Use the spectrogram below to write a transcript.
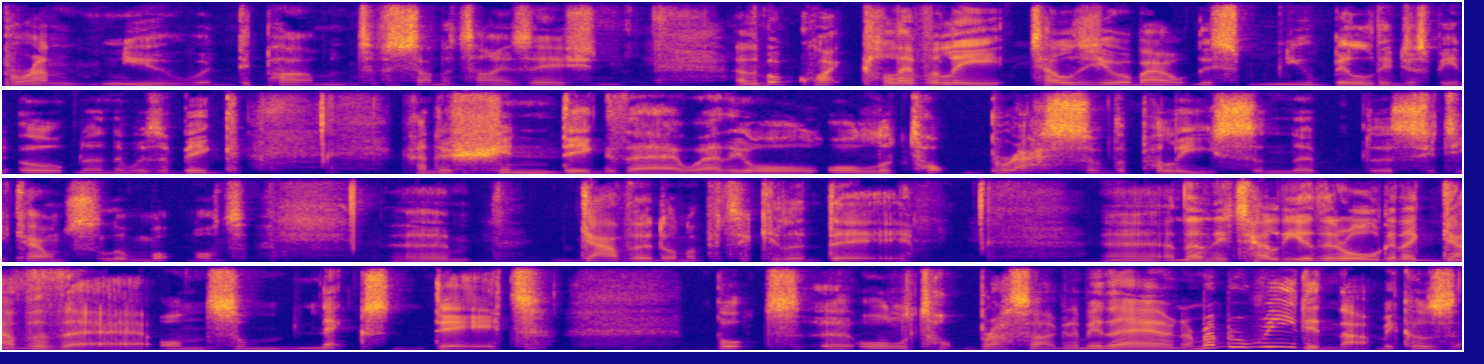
brand new Department of Sanitisation. And the book quite cleverly tells you about this new building just being opened, and there was a big kind of shindig there where they all all the top brass of the police and the, the city council and whatnot um, gathered on a particular day. Uh, and then they tell you they're all going to gather there on some next date, but uh, all the top brass aren't going to be there. And I remember reading that because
